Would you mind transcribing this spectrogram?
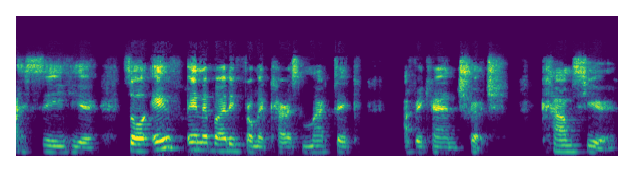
I see here. So if anybody from a charismatic African church comes here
